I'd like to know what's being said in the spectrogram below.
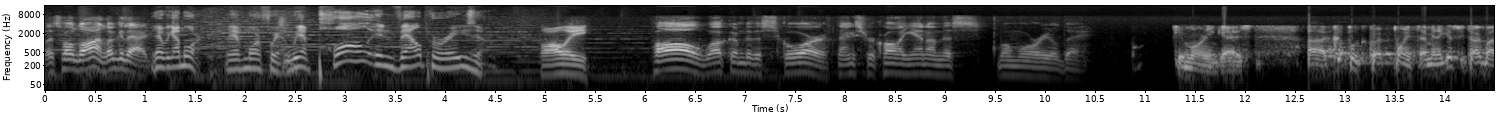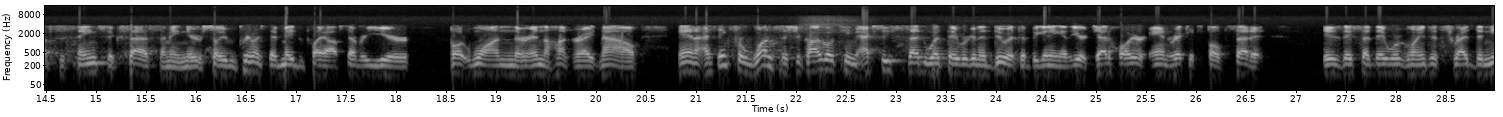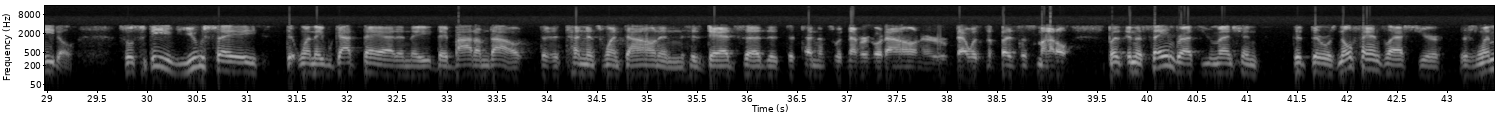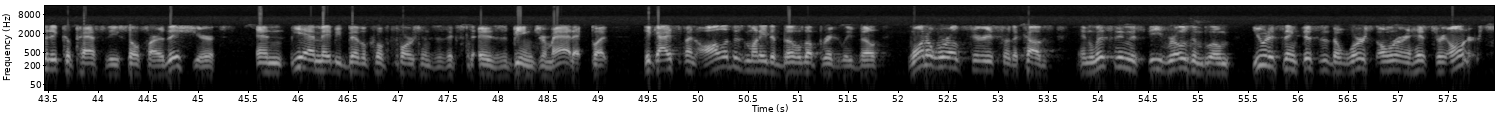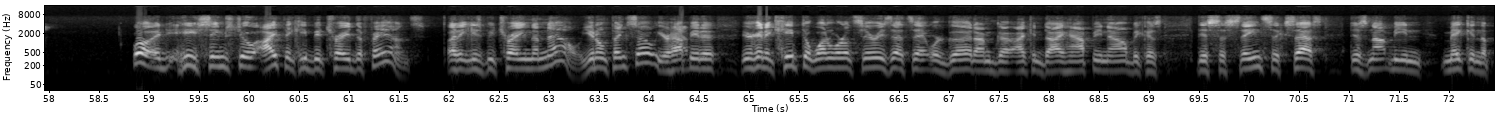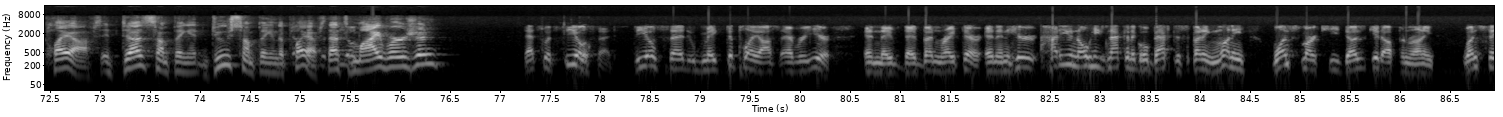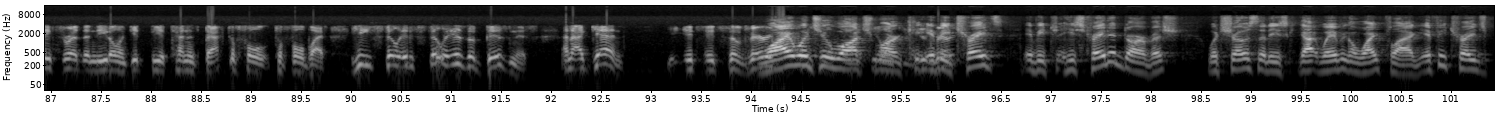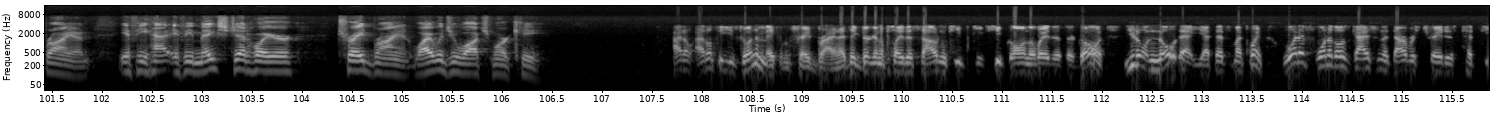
let's hold on. Look at that. Yeah, we got more. We have more for you. We have Paul in Valparaiso. Paulie. Paul, welcome to the score. Thanks for calling in on this Memorial Day. Good morning, guys. Uh, a couple of quick points. I mean, I guess we talk about sustained success. I mean, you're, so pretty much they've made the playoffs every year, but one. They're in the hunt right now. And I think for once, the Chicago team actually said what they were going to do at the beginning of the year. Jed Hoyer and Ricketts both said it. Is they said they were going to thread the needle. So, Steve, you say that when they got bad and they they bottomed out, the attendance went down, and his dad said that the attendance would never go down, or that was the business model. But in the same breath, you mentioned that there was no fans last year. There's limited capacity so far this year, and yeah, maybe biblical proportions is is being dramatic, but the guy spent all of his money to build up Wrigleyville, won a World Series for the Cubs, and listening to Steve Rosenbloom, you would think this is the worst owner in history owners. Well, he seems to. I think he betrayed the fans. I think he's betraying them now. You don't think so? You're happy to. You're going to keep the one World Series. That's it. We're good. I'm. Go, I can die happy now because this sustained success does not mean making the playoffs. It does something. It do something in the playoffs. That's Theo- my version. That's what Theo said. Theo said make the playoffs every year, and they've they've been right there. And then here, how do you know he's not going to go back to spending money once Marquee does get up and running? Once they thread the needle and get the attendance back to full to full blast, he still it still is a business. And again, it's it's a very. Why would you watch I feel like Marquee if he trades? If he he's traded Darvish, which shows that he's got waving a white flag. If he trades Bryant, if he ha- if he makes Jed Hoyer trade Bryant, why would you watch Marquee? I don't. I don't think he's going to make him trade Brian. I think they're going to play this out and keep keep going the way that they're going. You don't know that yet. That's my point. What if one of those guys from the Darvish trade is? It's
